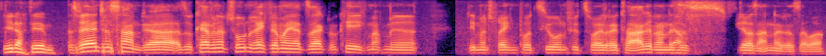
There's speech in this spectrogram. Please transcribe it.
Je nachdem. Das wäre interessant, ja. Also Kevin hat schon recht, wenn man jetzt sagt, okay, ich mache mir dementsprechend Portionen für zwei, drei Tage, dann Ja. ist es wieder was anderes, aber.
